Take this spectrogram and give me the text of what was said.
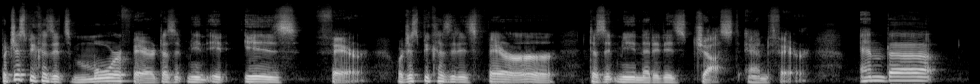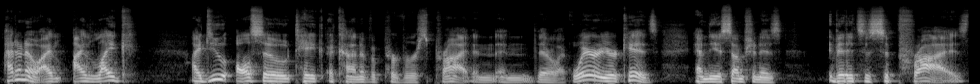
But just because it's more fair doesn't mean it is fair. Or just because it is fairer doesn't mean that it is just and fair. And uh, I don't know. I, I like, I do also take a kind of a perverse pride. And, and they're like, where are your kids? And the assumption is that it's a surprise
